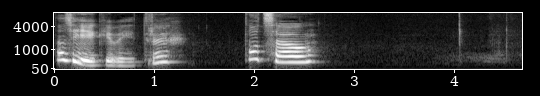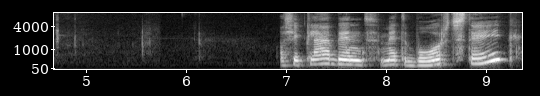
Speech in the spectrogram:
dan zie ik je weer terug. Tot zo als je klaar bent met de boordsteek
